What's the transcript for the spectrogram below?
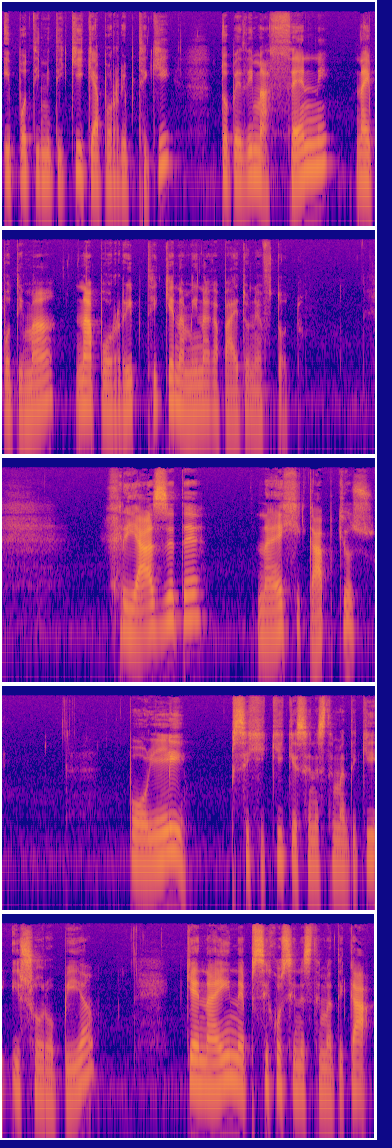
υποτιμητική και απορριπτική, το παιδί μαθαίνει να υποτιμά, να απορρίπτει και να μην αγαπάει τον εαυτό του. Χρειάζεται να έχει κάποιος πολύ ψυχική και συναισθηματική ισορροπία και να είναι ψυχοσυναισθηματικά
